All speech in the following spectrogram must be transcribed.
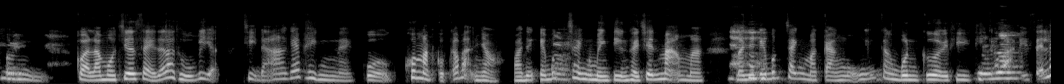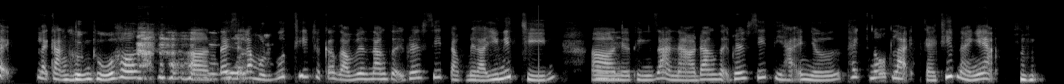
vâng. quả là một chia sẻ rất là thú vị ạ chị đã ghép hình này của khuôn mặt của các bạn nhỏ và những cái bức ừ. tranh mà mình tìm thấy trên mạng mà mà những cái bức tranh mà càng ngộ nghĩnh càng buồn cười thì thì các bạn ấy sẽ lại lại càng hứng thú hơn. À, đây sẽ là một good tip cho các giáo viên đang dạy Grapeshit, đặc biệt là Unit 9. À, ừ. Nếu thính giả nào đang dạy Grapeshit thì hãy nhớ take note lại cái tip này nhé.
